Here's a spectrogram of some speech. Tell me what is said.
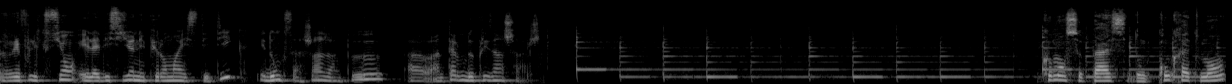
réflexion et la décision est purement esthétique. Et donc, ça change un peu euh, en termes de prise en charge. Comment se passe donc concrètement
